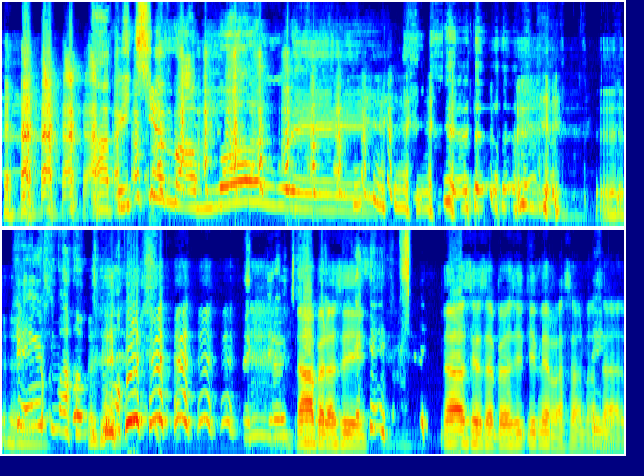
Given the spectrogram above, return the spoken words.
¡Ah, pinche mamón, güey! ¡Qué mamón! no, pero sí. No, sí, o sea, pero sí tiene razón. O sea,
